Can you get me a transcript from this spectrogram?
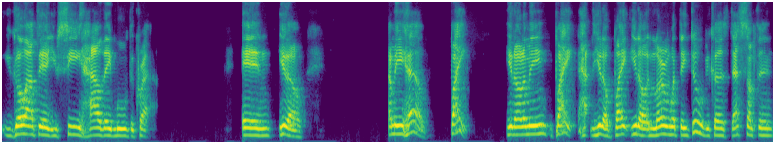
you go out there you see how they move the crowd and you know i mean hell bite you know what i mean bite you know bite you know and learn what they do because that's something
